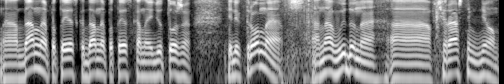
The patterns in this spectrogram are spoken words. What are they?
А данная ПТС, данная ПТС, она идет тоже электронная, она выдана а, вчерашним днем.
